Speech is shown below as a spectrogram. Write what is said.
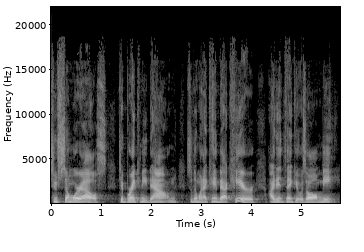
to somewhere else to break me down so then when I came back here, I didn't think it was all me.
